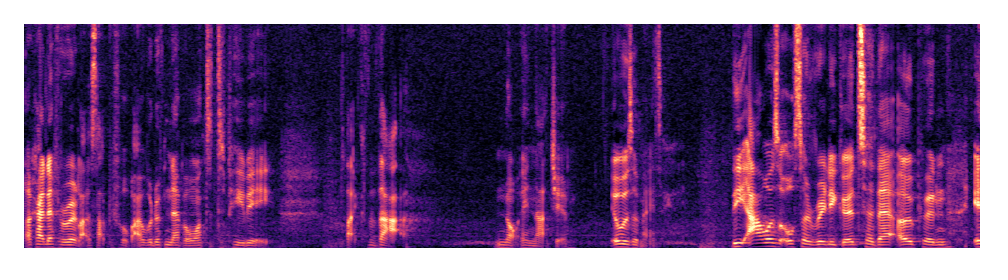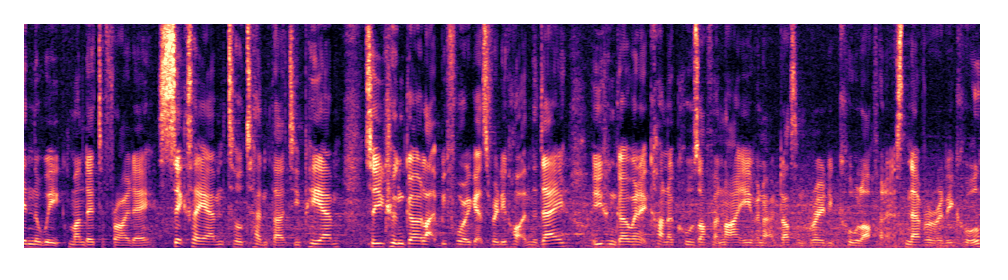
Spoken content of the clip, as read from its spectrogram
Like I never realized that before, but I would have never wanted to PB like that not in that gym. It was amazing. The hours are also really good, so they're open in the week, Monday to Friday, 6 a.m. till 10:30 p.m. So you can go like before it gets really hot in the day, or you can go when it kind of cools off at night, even though it doesn't really cool off and it's never really cool.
